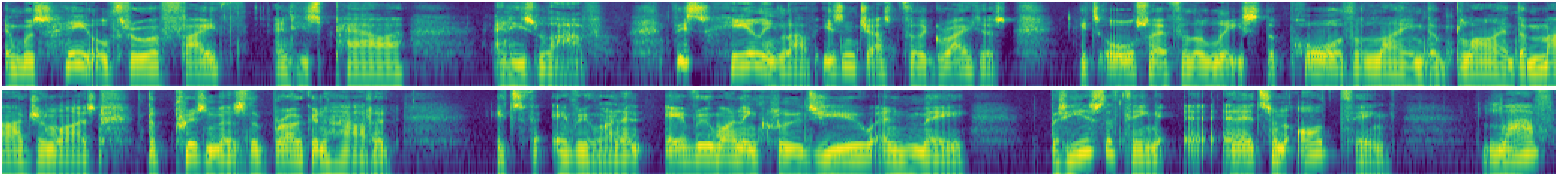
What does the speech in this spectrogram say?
and was healed through her faith and his power and his love. This healing love isn't just for the greatest. It's also for the least, the poor, the lame, the blind, the marginalised, the prisoners, the broken-hearted. It's for everyone, and everyone includes you and me. But here's the thing, and it's an odd thing. Love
